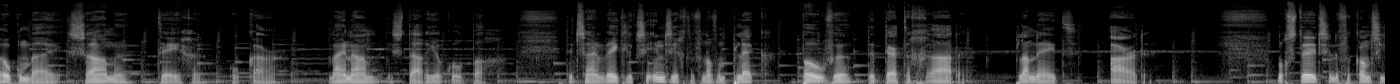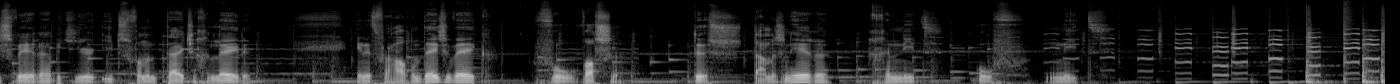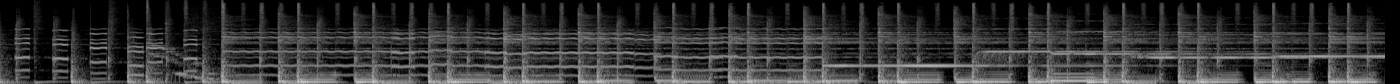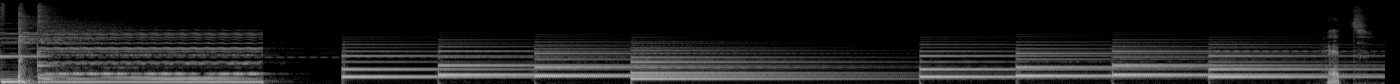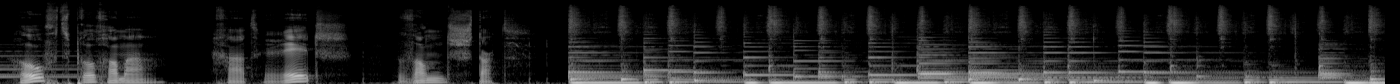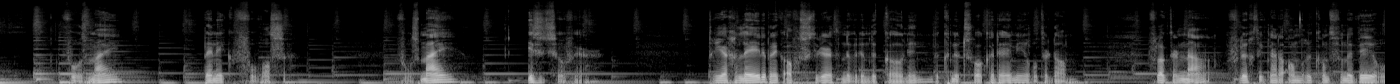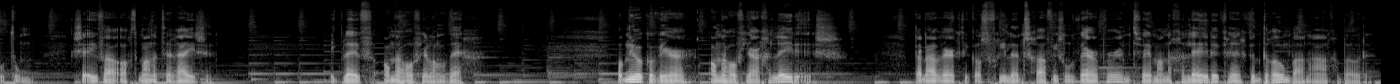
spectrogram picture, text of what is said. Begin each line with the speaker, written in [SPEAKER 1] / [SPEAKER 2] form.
[SPEAKER 1] Welkom bij Samen tegen elkaar. Mijn naam is Dario Goldbach. Dit zijn wekelijkse inzichten vanaf een plek boven de 30 graden, planeet Aarde. Nog steeds in de vakantiesferen heb ik hier iets van een tijdje geleden. In het verhaal van deze week volwassen. Dus, dames en heren, geniet of niet. Hoofdprogramma gaat reeds van start. Volgens mij ben ik volwassen. Volgens mij is het zover. Drie jaar geleden ben ik afgestudeerd aan de Willem de Koning, de Knutselacademie in Rotterdam. Vlak daarna vluchtte ik naar de andere kant van de wereld om zeven à acht maanden te reizen. Ik bleef anderhalf jaar lang weg. Wat nu ook alweer anderhalf jaar geleden is. Daarna werkte ik als freelance grafisch ontwerper en twee maanden geleden kreeg ik een droombaan aangeboden.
